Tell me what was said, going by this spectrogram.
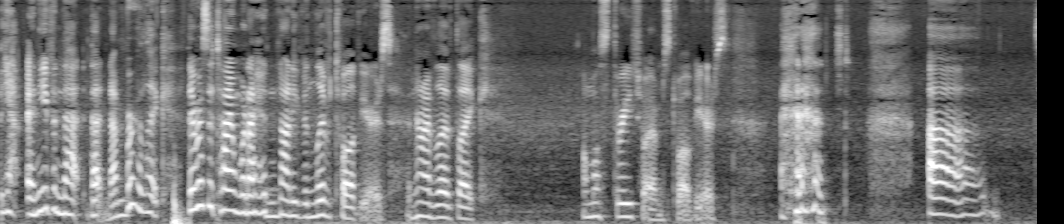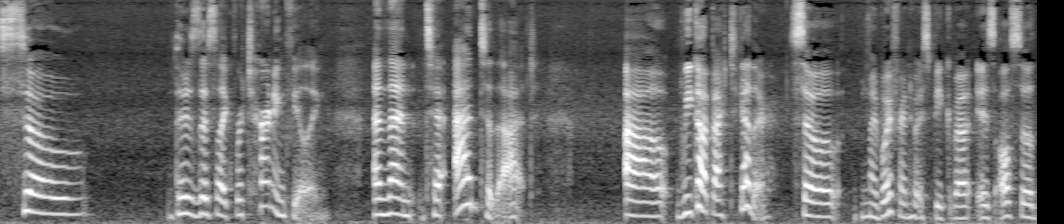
yeah, and even that that number, like there was a time when I had not even lived 12 years, and now I've lived like almost three times 12 years. and uh, so there's this like returning feeling. And then to add to that, uh, we got back together. So my boyfriend, who I speak about, is also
